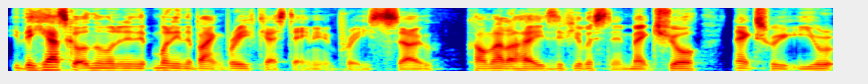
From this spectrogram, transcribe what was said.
he has got the money, money in the bank briefcase, Damien Priest. So, Carmelo Hayes, if you're listening, make sure next week you're,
